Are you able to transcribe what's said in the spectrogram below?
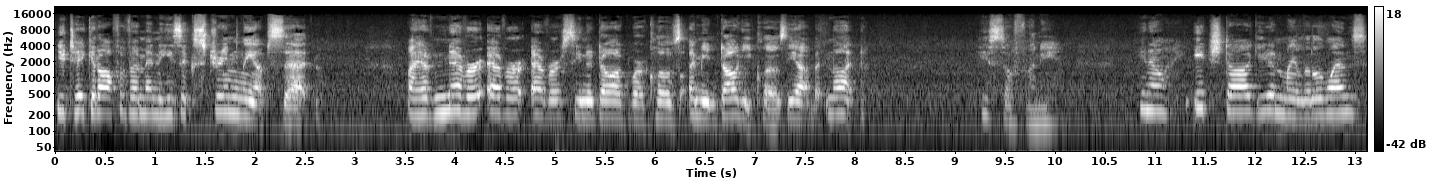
you take it off of him and he's extremely upset. I have never, ever, ever seen a dog wear clothes. I mean, doggy clothes, yeah, but not... He's so funny. You know, each dog, even my little ones,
